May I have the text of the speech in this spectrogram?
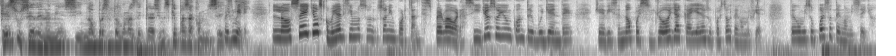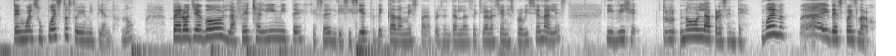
¿Qué sucede, Noemí, si no presento algunas declaraciones? ¿Qué pasa con mis sellos? Pues mire, los sellos, como ya decimos, son, son importantes. Pero ahora, si yo soy un contribuyente que dice, no, pues yo ya caí en el supuesto, tengo mi fiel. Tengo mi supuesto, tengo mi sello. Tengo el supuesto, estoy emitiendo, ¿no? Pero llegó la fecha límite, que es el 17 de cada mes para presentar las declaraciones provisionales, y dije, no la presenté. Bueno, ay, después lo hago.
